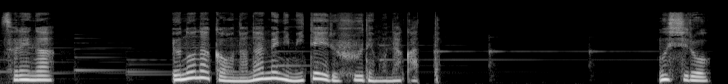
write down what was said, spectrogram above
それが、世の中を斜めに見ている風でもなかった。むしろ、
